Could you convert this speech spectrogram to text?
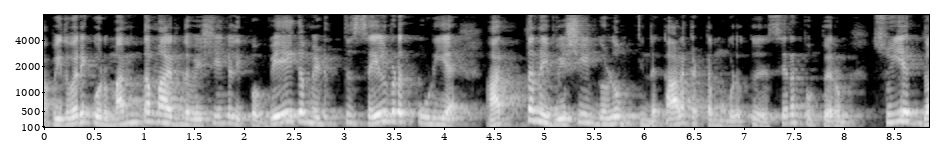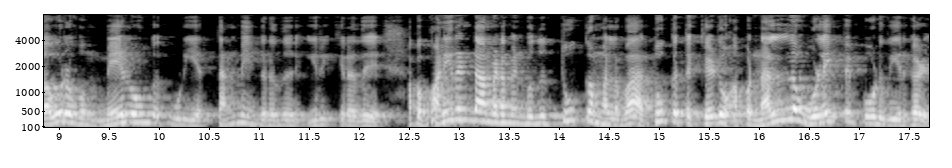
அப்போ இதுவரைக்கும் ஒரு மந்தமாக இருந்த விஷயங்கள் இப்போ வேகம் எடுத்து செயல்படக்கூடிய அத்தனை விஷயங்களும் இந்த காலகட்டம் உங்களுக்கு சிறப்பு பெறும். சுய கௌரவம் மேலோங்கக்கூடிய தன்மைங்கிறது இருக்கிறது. அப்போ பனிரெண்டாம் இடம் என்பது தூக்கம் அல்லவா? தூக்கத்தை கெடும். அப்போ நல்ல உழைப்பை போடுவீர்கள்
